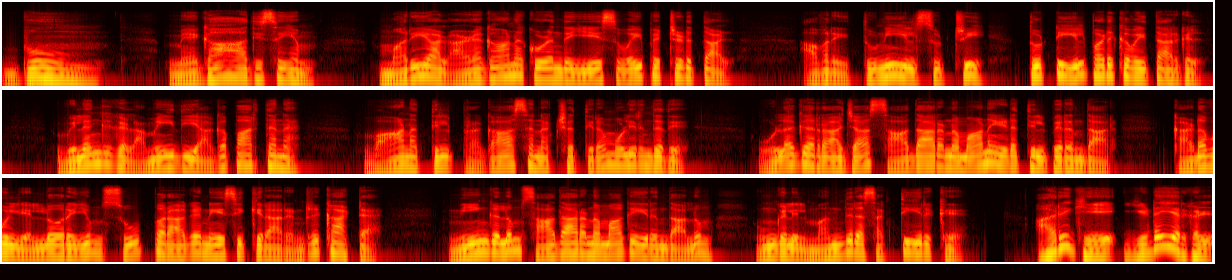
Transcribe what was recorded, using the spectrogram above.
பூம் மெகா அதிசயம். மரியாள் அழகான குழந்தை இயேசுவை பெற்றெடுத்தாள். அவரை துணியில் சுற்றி தொட்டியில் படுக்க வைத்தார்கள். விலங்குகள் அமைதியாக பார்த்தன. வானத்தில் பிரகாச நட்சத்திரம் ஒளிர்ந்தது. உலக ராஜா சாதாரணமான இடத்தில் பிறந்தார். கடவுள் எல்லோரையும் சூப்பராக நேசிக்கிறார் என்று காட்ட. நீங்களும் சாதாரணமாக இருந்தாலும் உங்களில் மந்திர சக்தி இருக்கு. அருகே இடையர்கள்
